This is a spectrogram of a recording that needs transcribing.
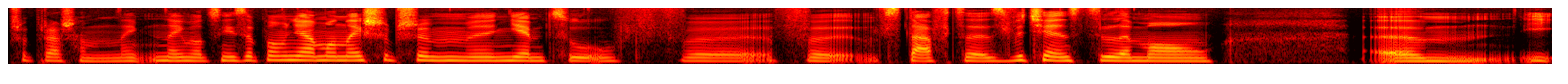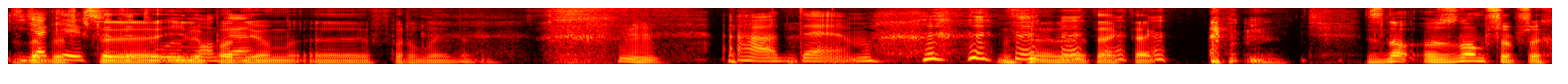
przepraszam naj, najmocniej. Zapomniałam o najszybszym Niemcu w, w, w stawce, zwycięzcy Le Mans. Um, i jakie jeszcze tytuły ilu mogę? podium y, w Formule 1? A, damn. No, tak, tak. Zno, szybszych.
